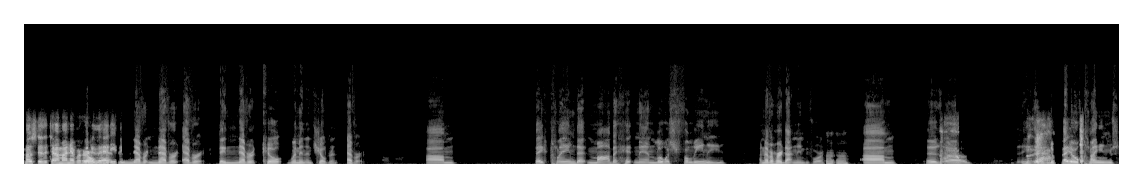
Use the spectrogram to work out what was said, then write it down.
most of the time. I never heard They'll of that. ne- either. They never, never, ever. They never kill women and children ever. Um, they claim that mob hitman Louis Falini. I never heard that name before. Mm-mm. Um, is uh, he the DeFeo claims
